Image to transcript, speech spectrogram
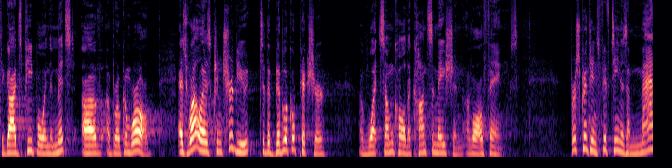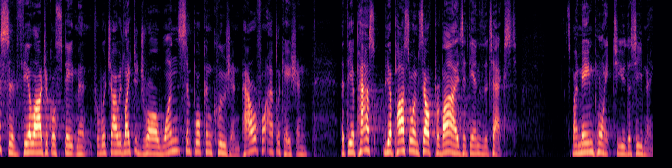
to God's people in the midst of a broken world, as well as contribute to the biblical picture of what some call the consummation of all things. 1 Corinthians 15 is a massive theological statement for which I would like to draw one simple conclusion, powerful application that the apostle, the apostle himself provides at the end of the text. It's my main point to you this evening,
